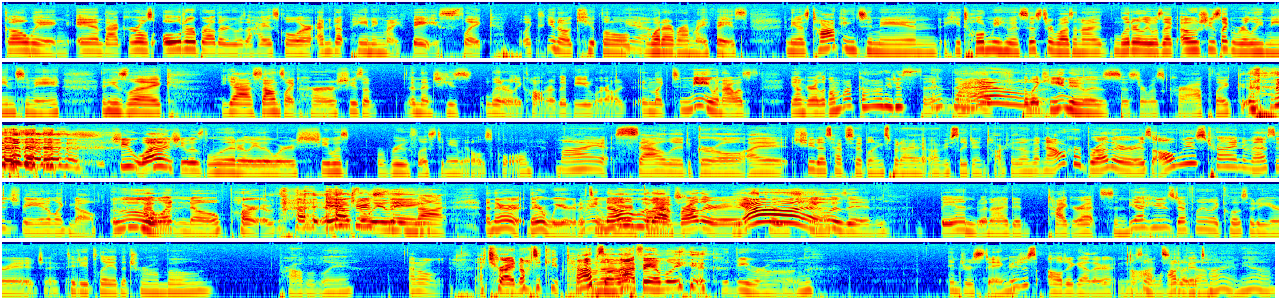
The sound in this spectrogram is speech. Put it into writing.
going and that girl's older brother who was a high schooler ended up painting my face like like you know a cute little Yeah. whatever on my face and he was talking to me and he told me who his sister was and i literally was like oh she's like really mean to me and he's like yeah sounds like her she's a and then she's literally called her the bead world. And like to me, when I was younger, I was like, oh my god, he just said that. But like he knew his sister was crap. Like she was. She was literally the worst. She was ruthless to me in middle school. My salad girl, I she does have siblings, but I obviously didn't talk to them. But now her brother is always trying to message me, and I'm like, no, Ooh, I want no part of that. Absolutely Interesting. not. And they're they're weird. It's I know who that brother is. Yeah. he was in band when I did Tigerettes. And Yeah, he was definitely like closer to your age. I think. did he play the trombone? Probably. I don't. I try not to keep tabs on that family. I could be wrong. Interesting. it was just altogether There's not a a, lot of good them. time. Yeah.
